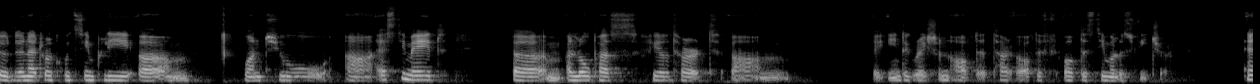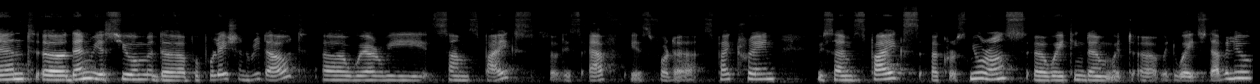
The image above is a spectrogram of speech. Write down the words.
So the network would simply um, want to uh, estimate um, a low-pass filtered um, integration of the of the of the stimulus feature. And uh, then we assume the population readout, uh, where we sum spikes. So this F is for the spike train. We sum spikes across neurons, uh, weighting them with uh, with weights W.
